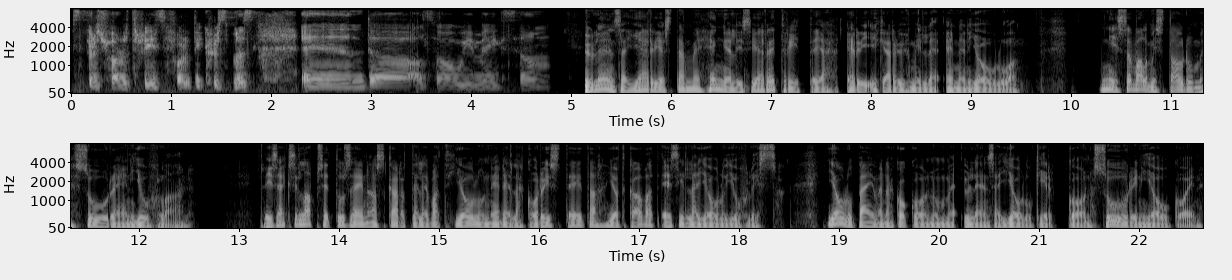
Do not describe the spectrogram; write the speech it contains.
spiritual retreats for the Christmas and uh, also we make some Yleensä järjestämme hengellisiä retriittejä eri ikäryhmille ennen joulua. Niissä valmistaudumme suureen juhlaan. Lisäksi lapset usein askartelevat joulun edellä koristeita, jotka ovat esillä joulujuhlissa. Joulupäivänä kokoonnumme yleensä joulukirkkoon suurin joukoin.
